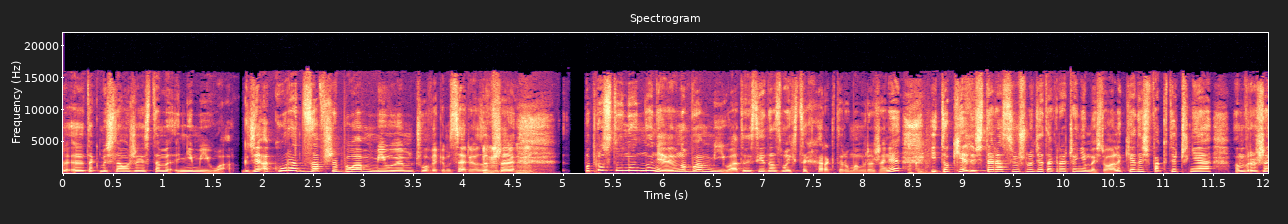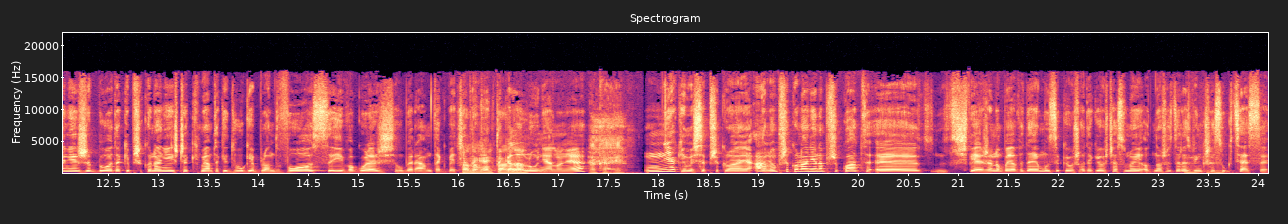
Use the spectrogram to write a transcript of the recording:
e, tak myślało, że jestem niemiła. Gdzie akurat zawsze byłam miłym człowiekiem, serio. Zawsze po prostu, no, no nie wiem, no byłam miła. To jest jedna z moich cech charakteru, mam wrażenie. I to kiedyś, teraz już ludzie tak raczej nie myślą, ale kiedyś faktycznie mam wrażenie, że było takie przekonanie, jeszcze jak miałam takie długie blond włosy i w ogóle, że się ubierałam tak, wiecie, tak jak taka lalunia, no nie? Okej. Mm, Jakie myślę przekonanie? A, no przekonanie na przykład e, świeże, no bo ja wydaję muzykę już od jakiegoś czasu, no i odnoszę coraz większe sukcesy.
